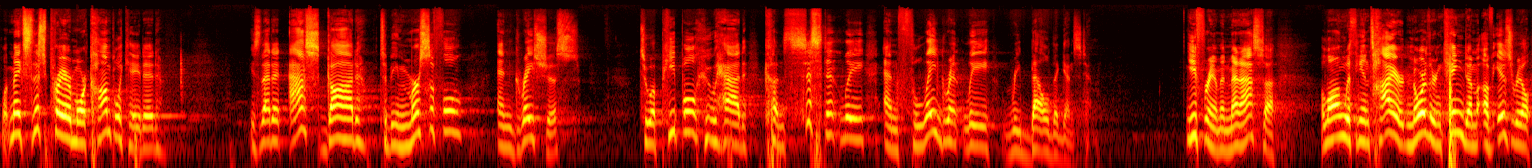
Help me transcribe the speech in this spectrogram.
What makes this prayer more complicated is that it asks God to be merciful and gracious to a people who had consistently and flagrantly rebelled against him. Ephraim and Manasseh, along with the entire northern kingdom of Israel,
